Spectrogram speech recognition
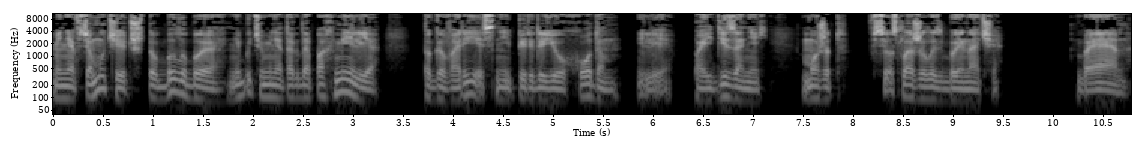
меня все мучает, что было бы, не будь у меня тогда похмелья, поговори я с ней перед ее уходом или пойди за ней, может, все сложилось бы иначе. Бен,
